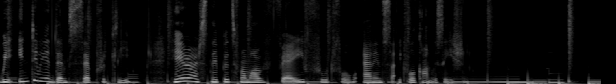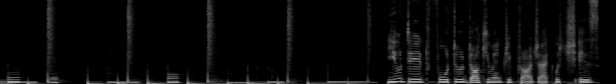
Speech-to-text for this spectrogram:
We interviewed them separately. Here are snippets from our very fruitful and insightful conversation. You did photo documentary project which is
